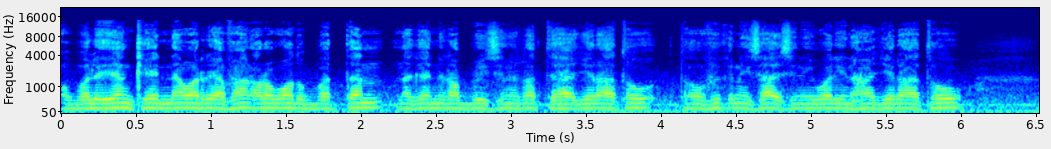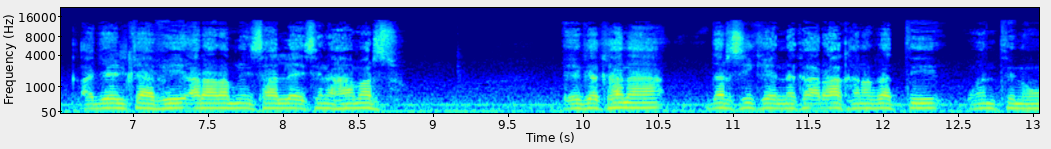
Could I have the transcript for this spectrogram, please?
وبليان كينا وري أفان أرمو دبتن نغني ربي سن رت هاجراتو توفيق نساء سني ولين هاجراتو قجل في أرارم نساء اللي سنها مرسو إيقا كان درسي كينا كأرا كان رتي وانتنو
